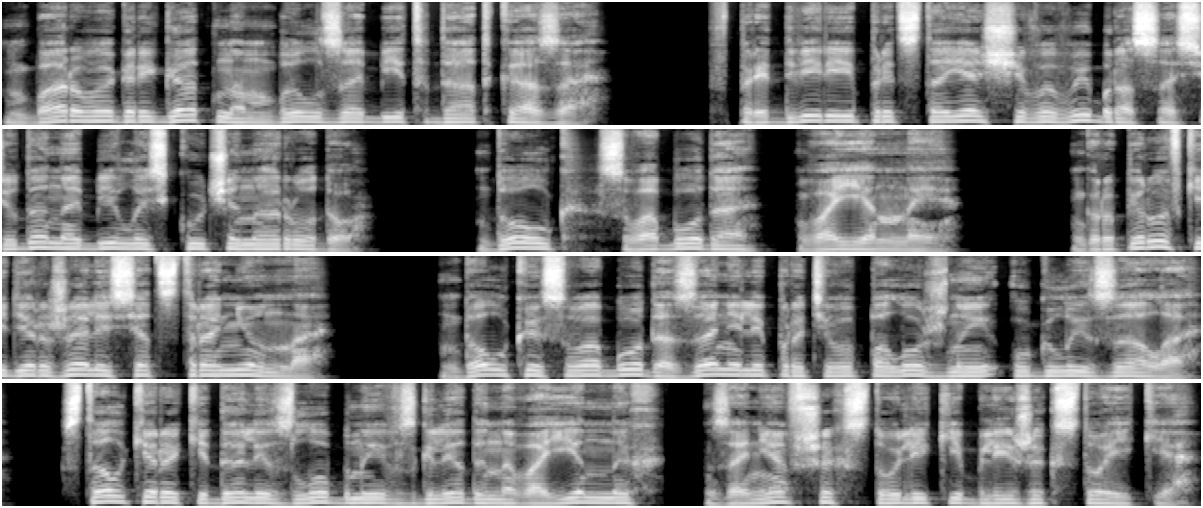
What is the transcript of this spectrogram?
Бар в агрегатном был забит до отказа. В преддверии предстоящего выброса сюда набилась куча народу. Долг, свобода, военные. Группировки держались отстраненно, Долг и свобода заняли противоположные углы зала. Сталкеры кидали злобные взгляды на военных, занявших столики ближе к стойке.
